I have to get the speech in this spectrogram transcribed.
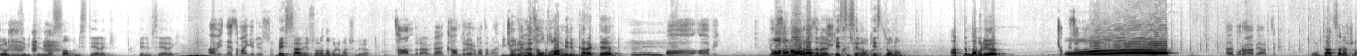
Gördünüz değil mi kili nasıl saldım isteyerek? Benimseyerek. Abi ne zaman geliyorsun? 5 saniye sonra W'm açılıyor. Tamamdır abi ben kandırıyorum adamı. Bir Çok fena görünmez oldu kandırdım lan abi. benim karakter. Aa abi. Yoksa Ananı avradını ilk kesti seni o abi. kesti onu. Attım W. Çok güzel abi. Hop! Ha, vur abi artık. Ulti atsana şunu.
